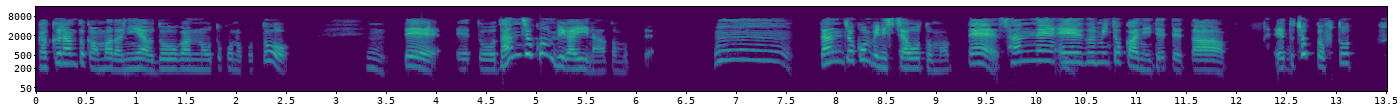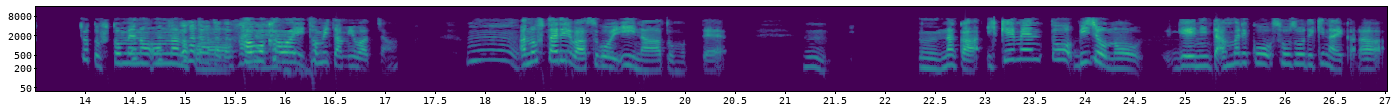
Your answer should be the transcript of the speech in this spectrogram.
学ランとかもまだ似合う童顔の男の子と、うん。で、えっ、と、男女コンビがいいなと思って。うーん。男女コンビにしちゃおうと思って、3年 A 組とかに出てた、えっ、と、ちょっと太、ふちょっと太めの女の子の顔は可愛い富田美和ちゃん。うん。あの二人はすごいいいなと思って。うん。うん、なんか、イケメンと美女の芸人ってあんまりこう想像できないから、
